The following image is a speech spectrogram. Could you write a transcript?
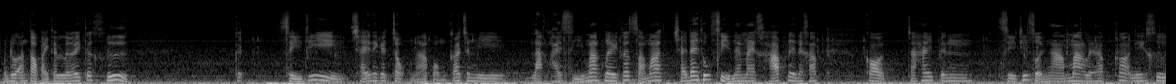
มาดูอันต่อไปกันเลยก็คือสีที่ใช้ในกระจกนะครับผมก็จะมีหลากหลายสีมากเลย ก็สามารถใช้ได้ทุกสีใน Minecraft เลยนะครับ ก็จะให้เป็นสีที่สวยงามมากเลยครับ ก็อันนี้คือ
